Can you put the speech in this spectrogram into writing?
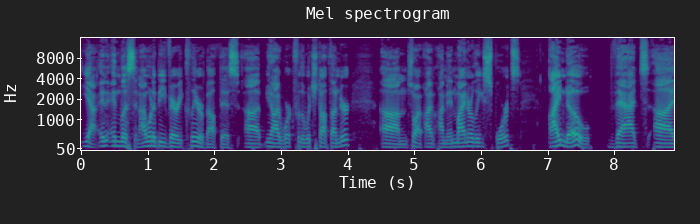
yeah, and, and, listen, I want to be very clear about this. Uh, you know, I work for the Wichita Thunder, um, so I, am in minor league sports. I know that uh,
